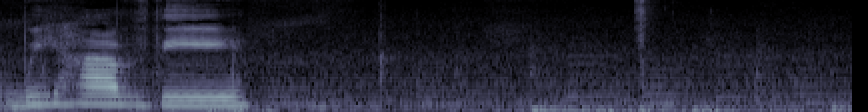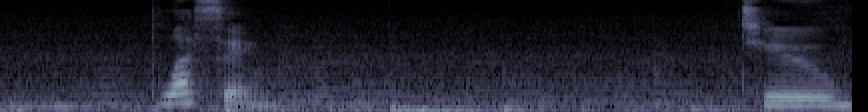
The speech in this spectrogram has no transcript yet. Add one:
we have the blessing to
